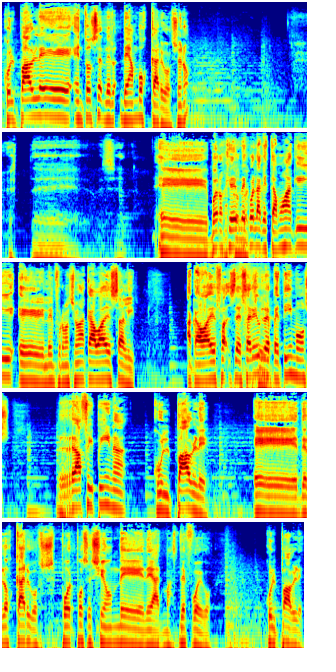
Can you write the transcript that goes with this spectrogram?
Culpable entonces de, de ambos cargos, ¿no? Eh, bueno, es que recuerda que estamos aquí, eh, la información acaba de salir. Acaba de, fa- de salir, Sí. repetimos, Rafi Pina culpable eh, de los cargos por posesión de, de armas de fuego. Culpable.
